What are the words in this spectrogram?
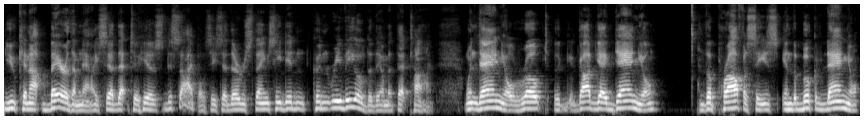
you cannot bear them now. He said that to his disciples. He said there was things he didn't couldn't reveal to them at that time. When Daniel wrote, God gave Daniel the prophecies in the book of Daniel.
